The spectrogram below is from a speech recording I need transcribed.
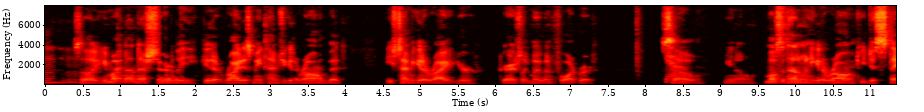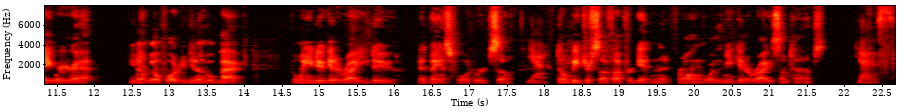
Mm-hmm. So you might not necessarily get it right as many times you get it wrong, but each time you get it right, you're gradually moving forward. Yeah. So, you know, most of the time when you get it wrong, you just stay where you're at. You don't go forward, you don't go back. But when you do get it right, you do advance forward. So yeah. don't beat yourself up for getting it wrong more than you get it right sometimes. Yes.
